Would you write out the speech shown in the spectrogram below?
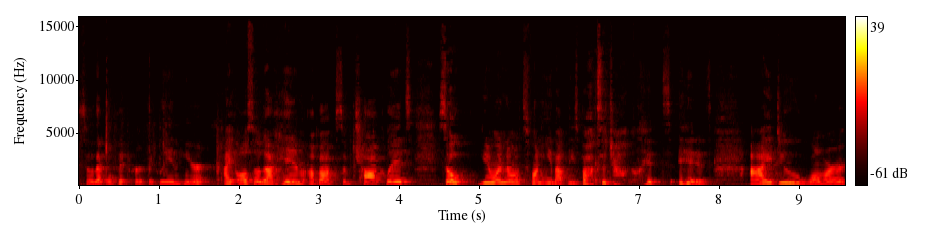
so that will fit perfectly in here. I also got him a box of chocolates. So you wanna know what's funny about these box of chocolates is I do Walmart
